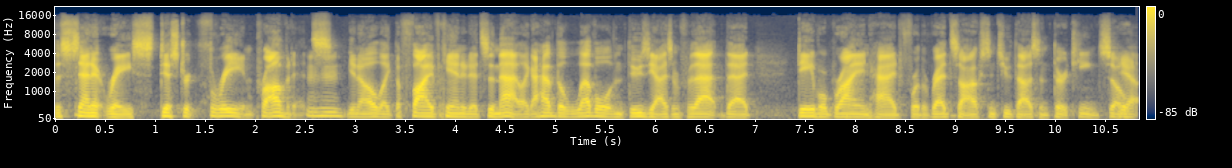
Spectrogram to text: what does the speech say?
the Senate race, District Three in Providence. Mm-hmm. You know, like the five candidates in that. Like I have the level of enthusiasm for that that Dave O'Brien had for the Red Sox in 2013. So yeah.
